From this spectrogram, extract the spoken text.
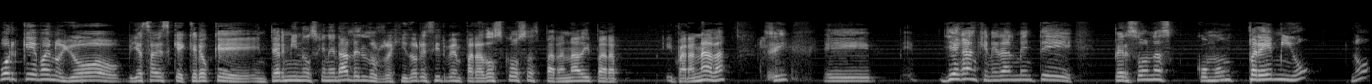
porque bueno, yo ya sabes que creo que en términos generales los regidores sirven para dos cosas, para nada y para y para nada, ¿sí? Eh, llegan generalmente personas como un premio, ¿no?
